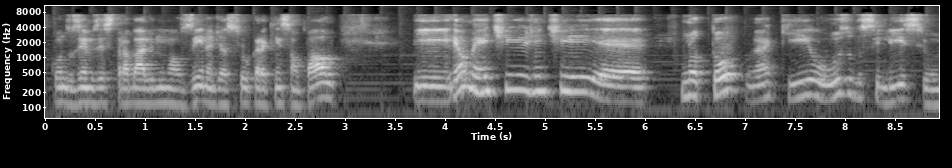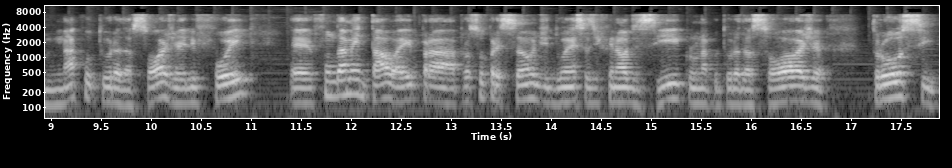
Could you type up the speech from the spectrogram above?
conduzimos esse trabalho numa usina de açúcar aqui em São Paulo. E realmente a gente é, notou né, que o uso do silício na cultura da soja ele foi é, fundamental para a supressão de doenças de final de ciclo na cultura da soja, trouxe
